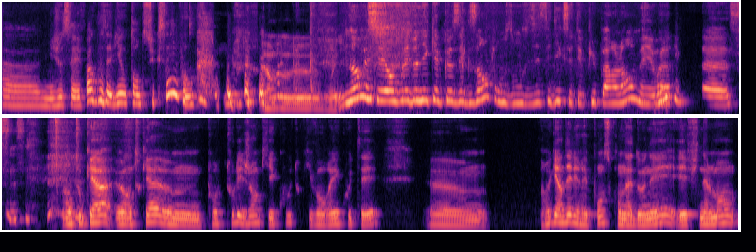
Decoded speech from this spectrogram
Euh, mais je ne savais pas que vous aviez autant de succès, vous. Non, mais on voulait donner quelques exemples. On, s'est dit que c'était plus parlant, mais voilà. en tout cas, en tout cas pour tous les gens qui écoutent ou qui vont réécouter, regardez les réponses qu'on a données et finalement,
